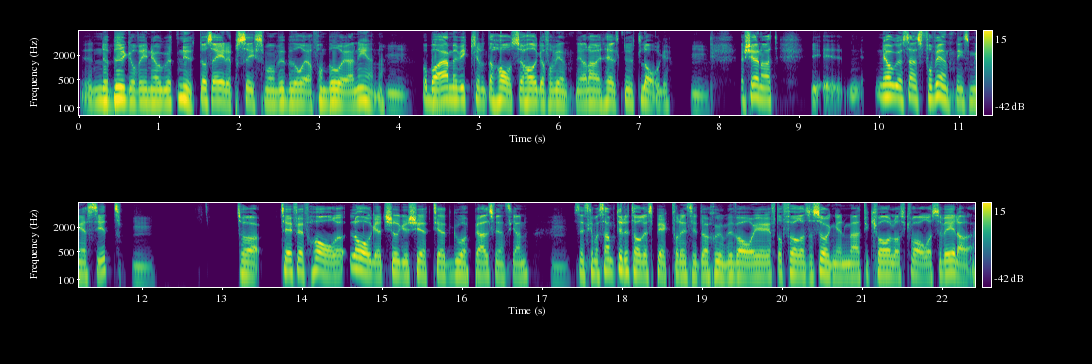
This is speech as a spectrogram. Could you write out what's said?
nu bygger vi något nytt och så är det precis som om vi börjar från början igen. Mm. Och bara ja men vi kan inte ha så höga förväntningar, det här är ett helt nytt lag. Mm. Jag känner att någonstans förväntningsmässigt Mm. så TFF har laget 2021 till att gå upp i allsvenskan. Mm. Sen ska man samtidigt ha respekt för den situation vi var i efter förra säsongen med att vi kvalade oss kvar och så vidare.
